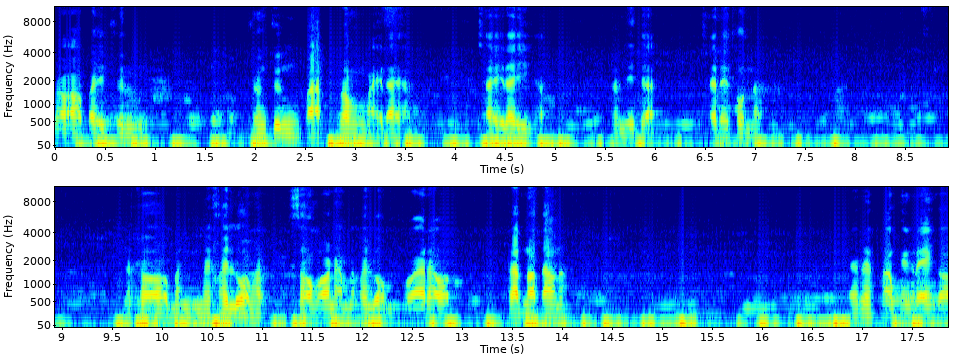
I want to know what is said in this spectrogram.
เราเอาไปขึ้นเครื่องกึ่งปาดร่องไหมได้ครับ ใช้ได้อีกครับอันนี้จะใช้ได้ทนครับ แล้วก็มันไม่ค่อยรวมครับซองล้อนำไม่ค่อยรวมเพราะว่าเรารัดน็อตเอาเนาะแต่เรื่องความแข็งแรงก็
